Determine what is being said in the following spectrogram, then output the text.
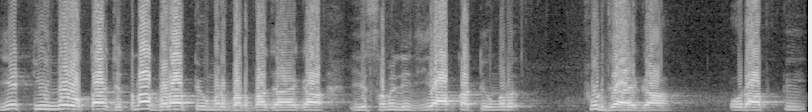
ये ट्यूमर होता है, जितना बड़ा ट्यूमर बढ़ता जाएगा, ये समझ लीजिए आपका ट्यूमर फुट जाएगा और आपकी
